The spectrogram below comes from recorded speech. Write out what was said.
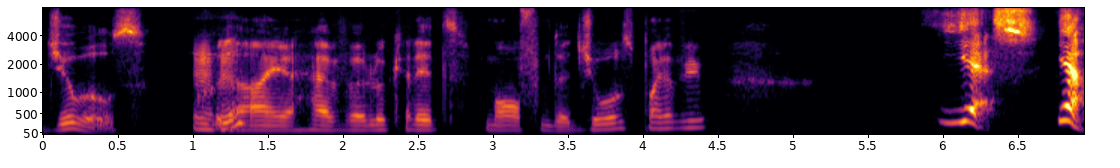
jewels, could Mhm. I have a look at it more from the jewels point of view? Yes. Yeah.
